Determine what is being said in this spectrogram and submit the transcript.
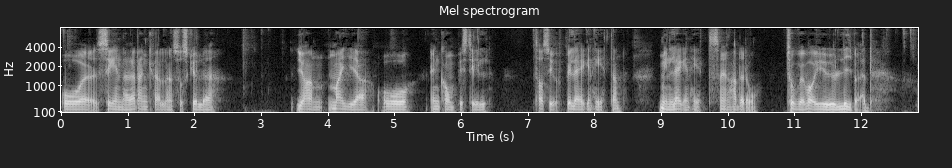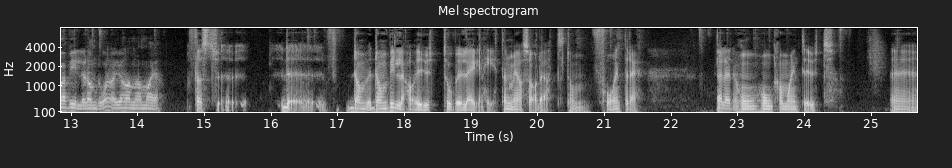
Och senare den kvällen så skulle Johan, Maja och en kompis till ta sig upp i lägenheten. Min lägenhet som jag hade då. Tove var ju livrädd. Vad ville de då, då Johanna och Maja? Först, eh, de, de, de ville ha ut Tove ur lägenheten men jag sa det att de får inte det. Eller hon, hon kommer inte ut. Eh,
